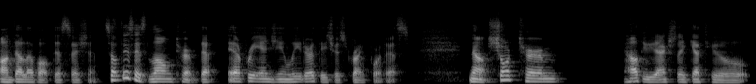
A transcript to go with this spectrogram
on that level of decision. So this is long term that every engineering leader they should strive for this. Now, short term, how do you actually get to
